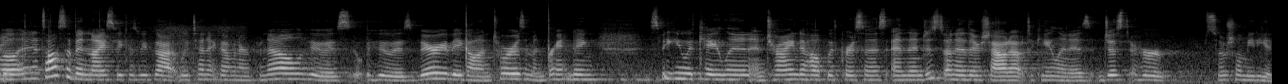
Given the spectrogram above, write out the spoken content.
Well, and it's also been nice because we've got Lieutenant Governor Pinnell, who is who is very big on tourism and branding, mm-hmm. speaking with Kaylin and trying to help with Christmas. And then just another shout out to Kaylin is just her social media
